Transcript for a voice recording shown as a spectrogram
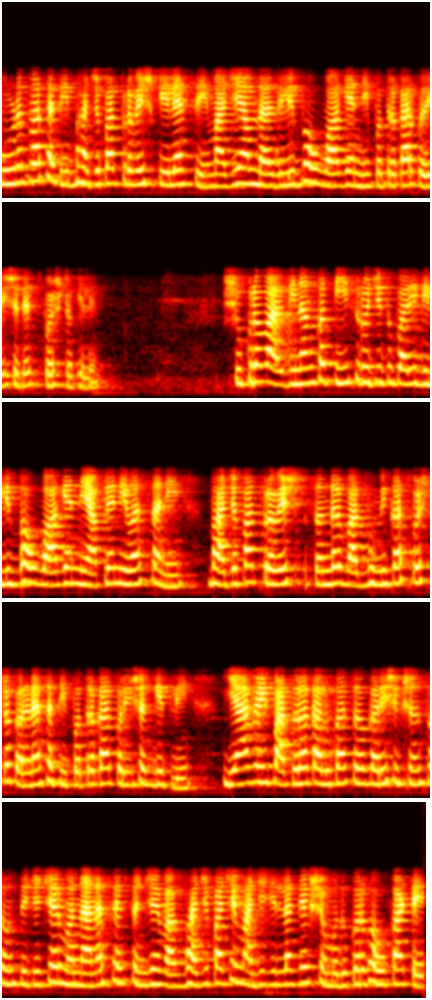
पूर्णत्वासाठी भाजपात प्रवेश केल्याचे माजी आमदार दिलीपभाऊ वाघ यांनी पत्रकार परिषदेत स्पष्ट केले. शुक्रवार दिनांक तीस रोजी दुपारी दिलीपभाऊ वाघ यांनी आपल्या निवासस्थानी भाजपात प्रवेश संदर्भात भूमिका स्पष्ट करण्यासाठी पत्रकार परिषद घेतली. यावेळी पाचोरा तालुका सहकारी शिक्षण संस्थेचे चेअरमन नानासाहेब संजय वाघ भाजपाचे माजी जिल्हाध्यक्ष मधुकर भाऊ काटे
